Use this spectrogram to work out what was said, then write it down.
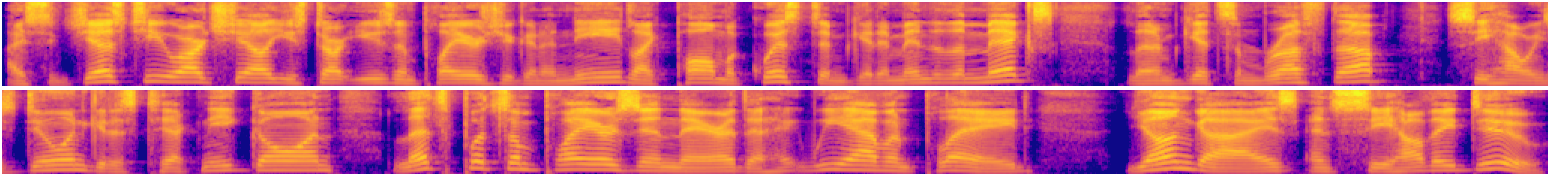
I suggest to you, Art Shell, you start using players you're going to need, like Paul McQuistan. Get him into the mix. Let him get some roughed up. See how he's doing. Get his technique going. Let's put some players in there that we haven't played, young guys, and see how they do.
